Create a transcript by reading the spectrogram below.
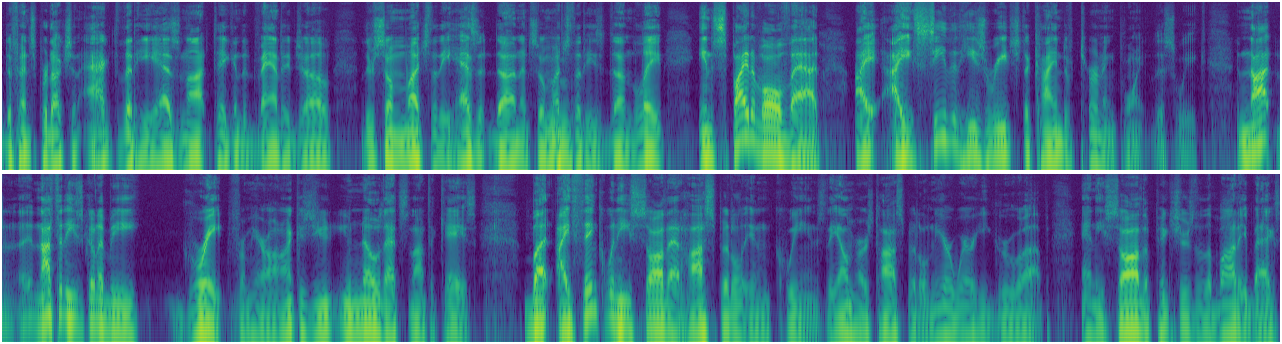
Defense Production Act that he has not taken advantage of. There's so much that he hasn't done, and so much mm-hmm. that he's done late. In spite of all that. I, I see that he's reached a kind of turning point this week. Not not that he's going to be great from here on because you you know that's not the case. But I think when he saw that hospital in Queens, the Elmhurst Hospital near where he grew up, and he saw the pictures of the body bags,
